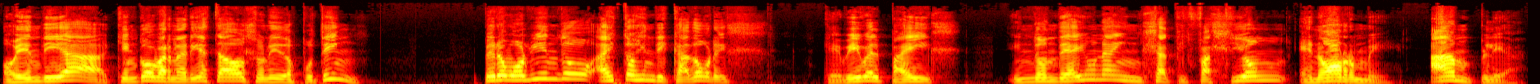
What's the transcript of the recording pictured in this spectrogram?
Hoy en día, ¿quién gobernaría Estados Unidos? Putin. Pero volviendo a estos indicadores que vive el país, en donde hay una insatisfacción enorme, amplia,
